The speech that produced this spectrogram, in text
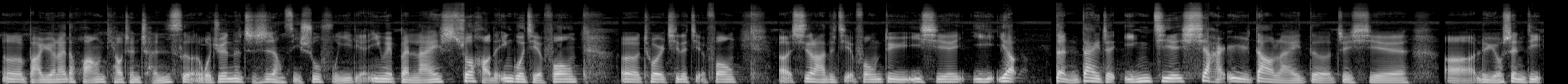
呃把原来的黄调成橙色，我觉得那只是让自己舒服一点，因为本来说好的英国解封，呃土耳其的解封，呃希腊的解封，对于一些一要等待着迎接夏日到来的这些呃旅游胜地，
